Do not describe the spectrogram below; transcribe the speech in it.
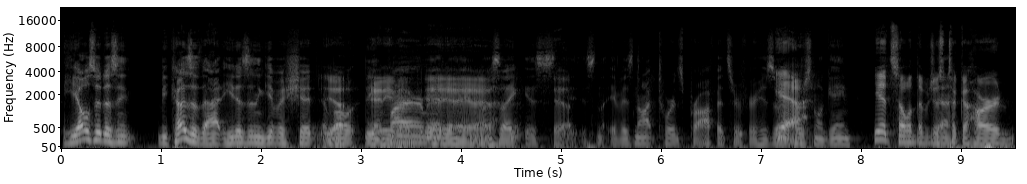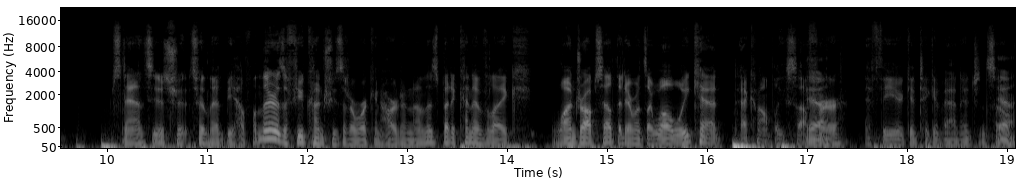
he also doesn't. Because of that, he doesn't give a shit Yeah, about the anything. environment. Yeah, yeah, and, you know, yeah. It's like it's, Yeah. it's if it's not towards profits or for his own Yeah. personal gain. He had someone that just Yeah. took a hard stance. It should, certainly that'd be helpful. And there's a few countries that are working harder than others, but it kind of like one drops out that everyone's like, well, we can't economically suffer if the year can take advantage, and so Yeah.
